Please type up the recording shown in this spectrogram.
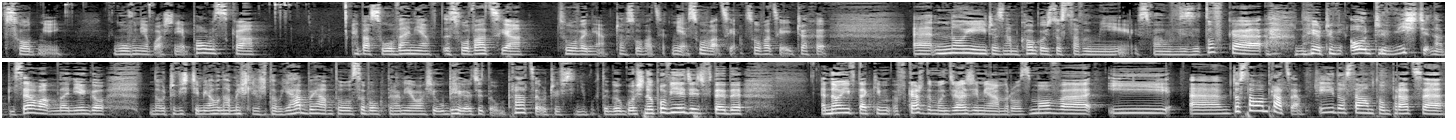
Wschodniej. Głównie właśnie Polska, chyba Słowenia, Słowacja, Słowenia, czy Słowacja? Nie, Słowacja, Słowacja i Czechy no i czy znam kogoś, zostawił mi swoją wizytówkę. No i oczywi oczywiście napisałam na niego. No oczywiście miał na myśli, że to ja byłam tą osobą, która miała się ubiegać o tą pracę. Oczywiście nie mógł tego głośno powiedzieć wtedy. No i w takim, w każdym bądź razie miałam rozmowę i e, dostałam pracę. I dostałam tą pracę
